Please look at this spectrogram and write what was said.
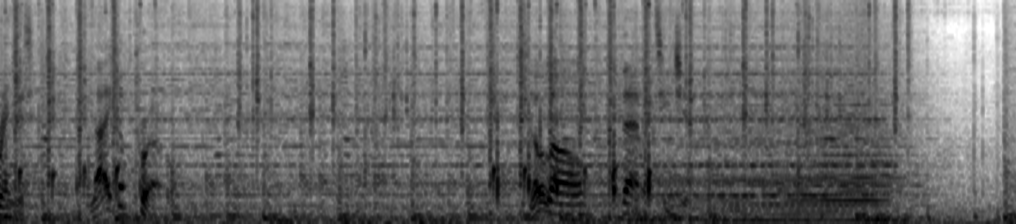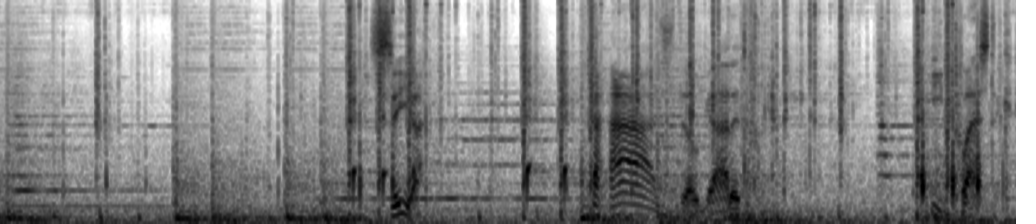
Bring it. Like a pro. So long. That'll teach you. See ya. Haha, still got it. Eat plastic.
